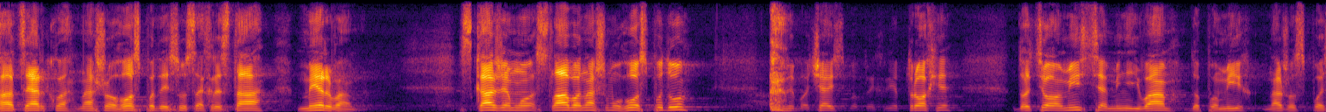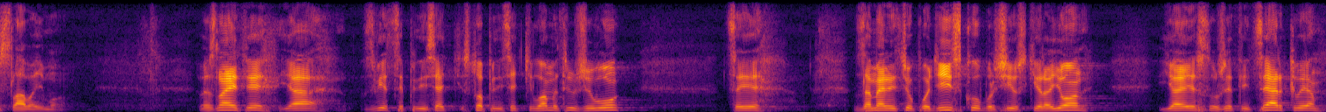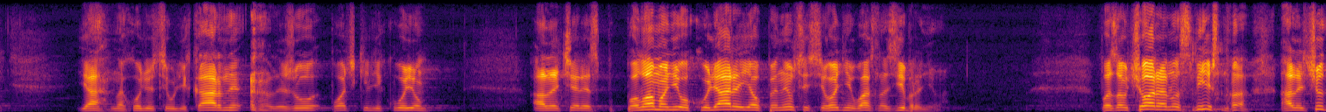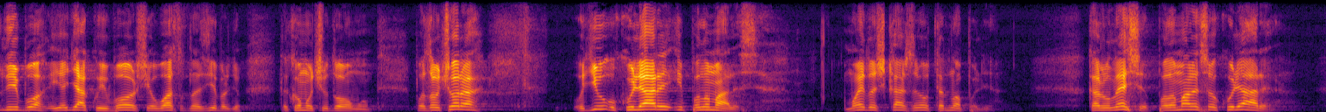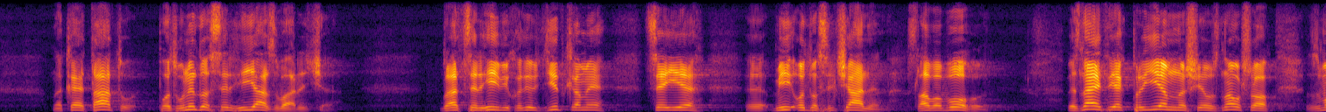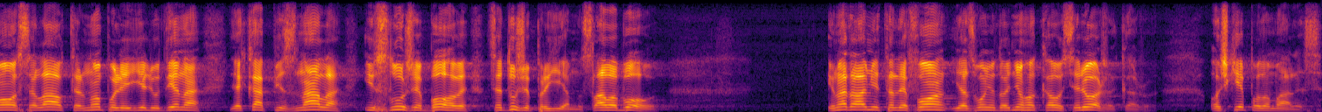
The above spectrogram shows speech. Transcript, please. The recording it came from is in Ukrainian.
Дорога церква нашого Господа Ісуса Христа, мир вам. Скажемо слава нашому Господу. Вибачаюсь, бо прихрип трохи. До цього місця мені і вам допоміг наш Господь, слава йому. Ви знаєте, я звідси 50, 150 кілометрів живу. Це є Заменицю Подільську, Борщівський район. Я є служитель церкви. Я знаходжуся у лікарні, лежу, почки лікую. Але через поломані окуляри я опинився сьогодні у вас на зібранні. Позавчора, ну смішно, але чудний Бог. І я дякую Богу, що у вас тут на зібранні, такому чудовому. Позавчора одів окуляри і поламалися. Моя дочка живе в Тернополі. Кажу, Лесю, поламалися окуляри. Вона тату, позвони до Сергія Зварича. Брат Сергій виходив з дітками, це є е, мій односельчанин, слава Богу. Ви знаєте, як приємно, що я знав, що з мого села в Тернополі є людина, яка пізнала і служить Богові. Це дуже приємно, слава Богу. І вона дала мені телефон, я дзвоню до нього, кажу, Сережа, кажу, очки поламалися.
